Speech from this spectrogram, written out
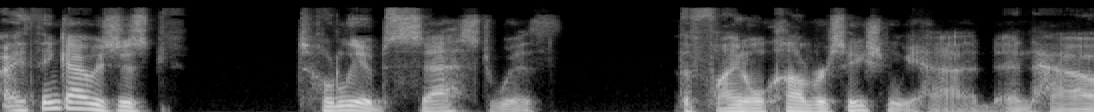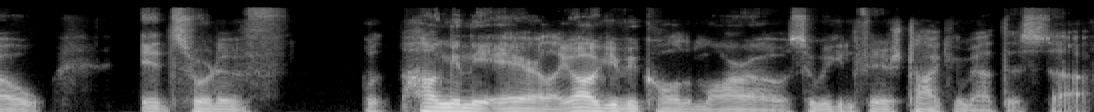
I think I was just totally obsessed with the final conversation we had and how it sort of hung in the air like, oh, I'll give you a call tomorrow so we can finish talking about this stuff.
